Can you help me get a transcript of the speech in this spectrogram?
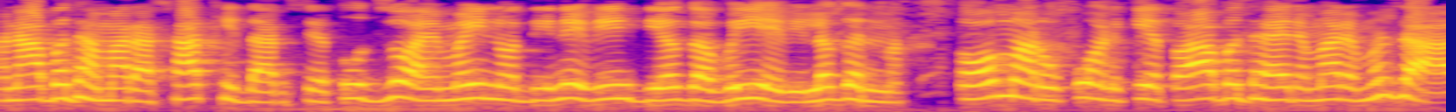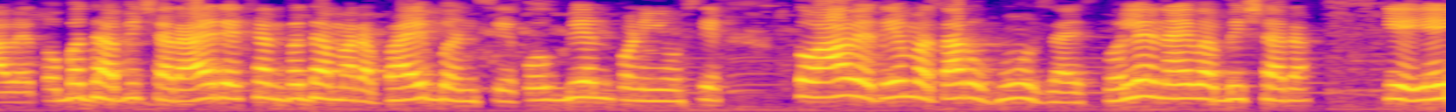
અને આ બધા મારા સાથીદાર છે, તું જો આ મહિનો દી નહીં, વીસ દી અગા વહી આવી લગ્નમાં. તો અમારું કોણ કે તો આ બધા હારે મારે મજા આવે. તો બધા બિચારા હારે છે ને બધા મારા ભાઈ બન છે, કોઈ બેનપણીઓ છે. તો આવે તેમાં તારું હું જાય? ભલે ને આવ્યા બિચારા. કે એ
